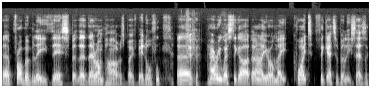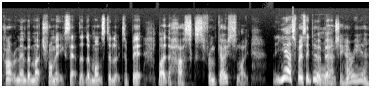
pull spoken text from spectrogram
Uh, probably this, but they're, they're on par as both being awful. Uh, Harry Westergaard, ah, your old mate, quite forgettable, he says. I can't remember much from it except that the monster looked a bit like the husks from Ghostlight. Yeah, I suppose they do a bit, actually, Harry, yeah.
